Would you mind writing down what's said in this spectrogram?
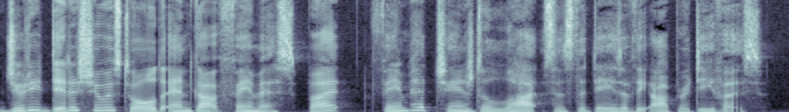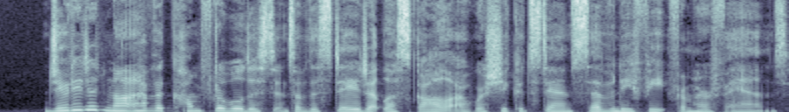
Judy did as she was told and got famous, but fame had changed a lot since the days of the opera divas. Judy did not have the comfortable distance of the stage at La Scala, where she could stand 70 feet from her fans.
